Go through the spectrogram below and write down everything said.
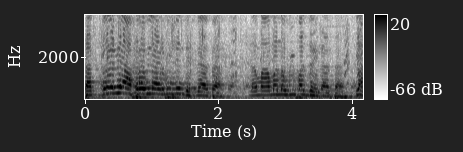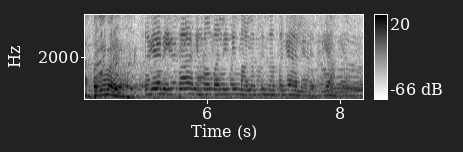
सगळ्या अकरावीला ऍडमिशन घेतले आता. ना मामा नववी पास जाईल आता. या सगळे बाया. सगळ्या रेखा हेमा मालिनी मालसींना सगळ्या आलेल्या आहेत. या.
